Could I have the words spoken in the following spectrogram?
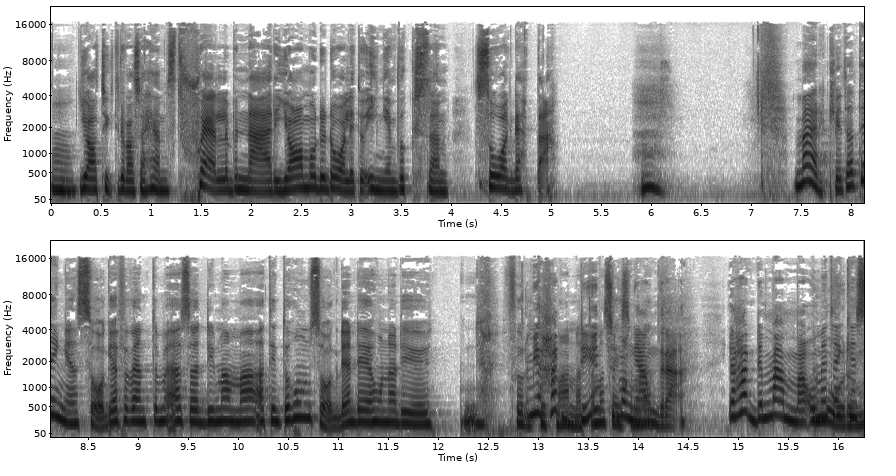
mm. jag tyckte det var så hemskt själv när jag mådde dåligt och ingen vuxen såg detta. Mm. Märkligt att ingen såg. Jag förväntar mig, alltså din mamma, att inte hon såg det, det hon hade ju fullt annat. Jag hade ju inte så många andra. Jag hade mamma och men jag mormor. tänker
